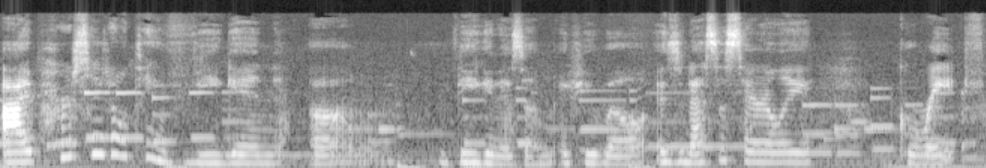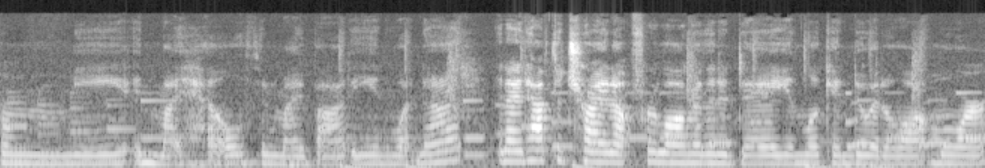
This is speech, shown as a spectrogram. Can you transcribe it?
I personally don't think vegan, um, veganism, if you will, is necessarily great for me in my health and my body and whatnot. And I'd have to try it out for longer than a day and look into it a lot more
